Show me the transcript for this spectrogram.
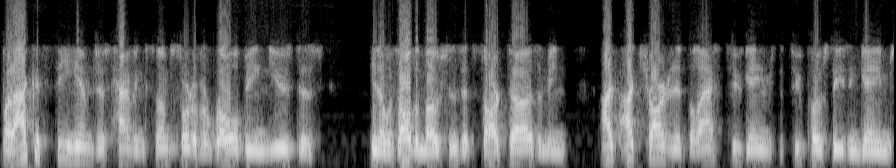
but I could see him just having some sort of a role being used as, you know, with all the motions that Sark does. I mean, I, I charted it the last two games, the two postseason games.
